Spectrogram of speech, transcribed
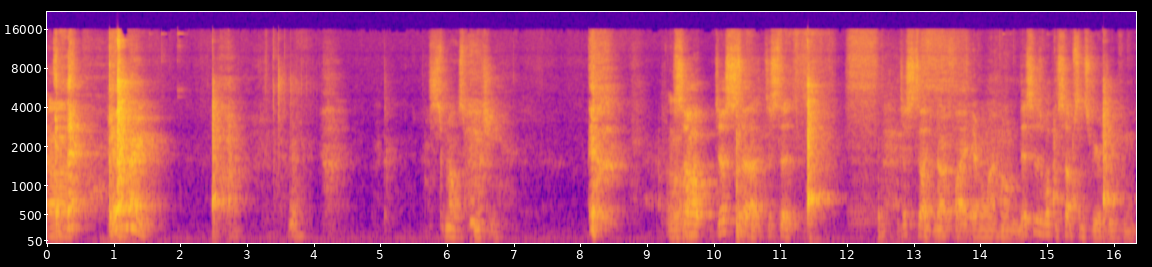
Uh, smells peachy. Oh, So just uh, just to just to like, notify everyone at home, this is what the substance we are drinking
